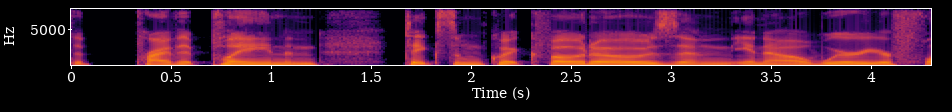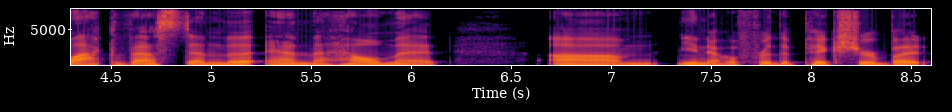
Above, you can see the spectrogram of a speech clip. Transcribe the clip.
the private plane and take some quick photos and you know wear your flak vest and the and the helmet, um, you know for the picture. But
